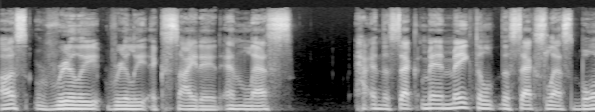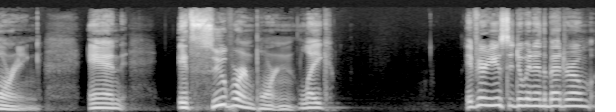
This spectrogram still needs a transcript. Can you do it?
us really really excited and less and the sex make the, the sex less boring. And it's super important like if you're used to doing it in the bedroom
